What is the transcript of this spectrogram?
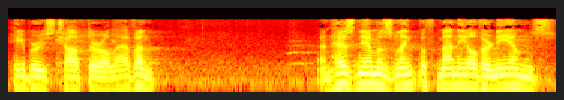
Hebrews chapter 11. And his name is linked with many other names.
